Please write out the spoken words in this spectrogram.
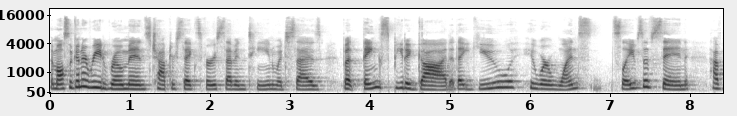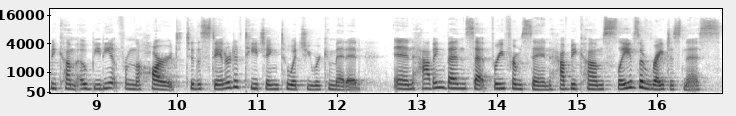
I'm also going to read Romans chapter 6 verse 17 which says, "But thanks be to God that you who were once slaves of sin have become obedient from the heart to the standard of teaching to which you were committed, and having been set free from sin have become slaves of righteousness."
